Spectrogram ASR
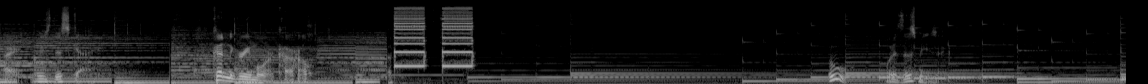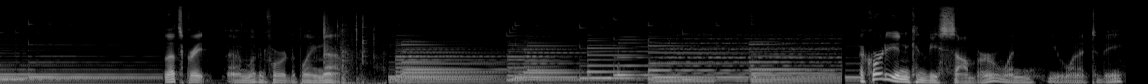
Alright, who's this guy? Couldn't agree more, Carl. Ooh, what is this music? That's great. I'm looking forward to playing that. Accordion can be somber when you want it to be.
